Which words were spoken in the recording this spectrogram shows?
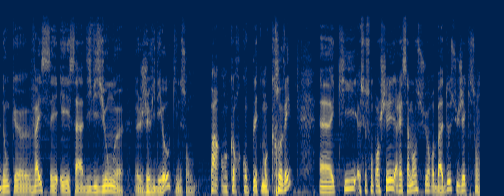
donc Vice et, sa division jeux vidéo qui ne sont pas encore complètement crevés, euh, qui se sont penchés récemment sur bah, deux sujets qui sont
